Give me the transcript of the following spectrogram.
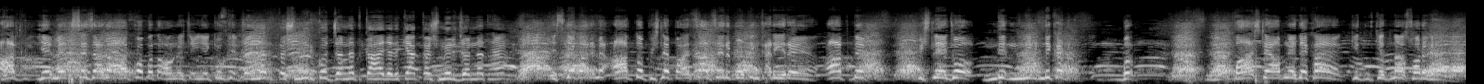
आप ये मेरे से ज़्यादा आपको पता होना चाहिए क्योंकि जन्नत कश्मीर को जन्नत कहा जाता है। क्या कश्मीर जन्नत है? इसके बारे में आप तो पिछले पाँच साल से रिपोर्टिंग कर ही रहे हैं। आपने पिछले जो नि, नि, निकट पास्ट है आपने देखा है कि, कितना स्वर्ग है।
